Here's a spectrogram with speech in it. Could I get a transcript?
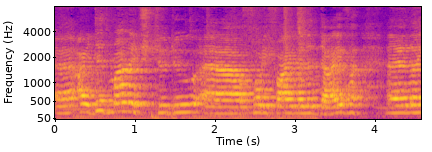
Uh, I did manage to do a 45 minute dive and I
